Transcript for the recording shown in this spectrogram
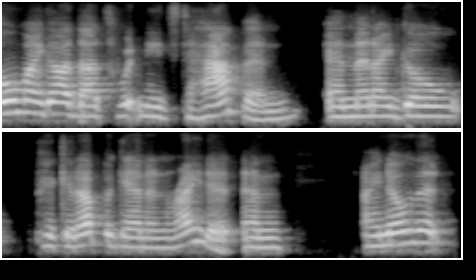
"Oh my God, that's what needs to happen." And then I'd go pick it up again and write it. And I know that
